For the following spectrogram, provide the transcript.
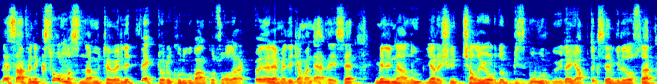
mesafenin kısa olmasından mütevellit Vektör'ü kurgu bankosu olarak öneremedik ama neredeyse Melina Hanım yarışı çalıyordu. Biz bu vurguyu da yaptık sevgili dostlar.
